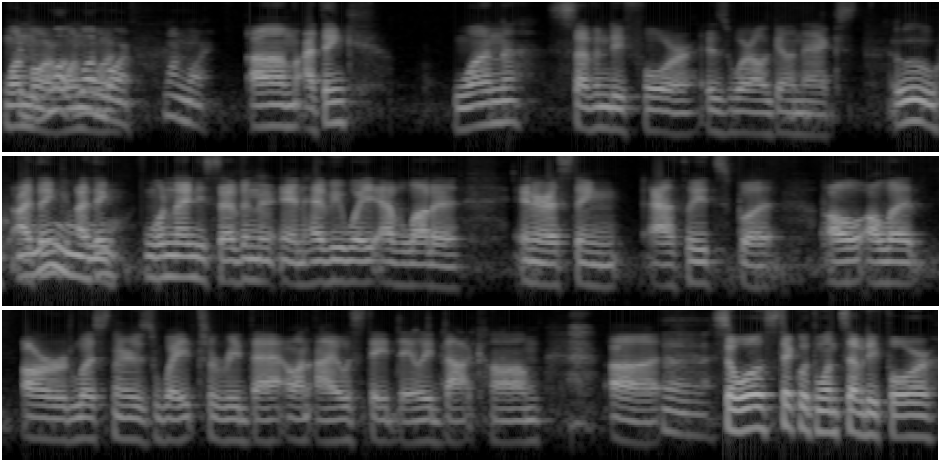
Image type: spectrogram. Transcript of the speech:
One more, One, one one more. more. One more. Um, I think 174 is where I'll go next. Ooh. I think I think 197 and heavyweight have a lot of interesting athletes, but I'll I'll let our listeners wait to read that on iowastatedaily.com. Uh, so we'll stick with 174.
